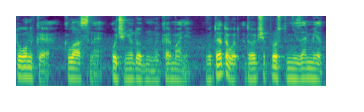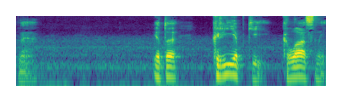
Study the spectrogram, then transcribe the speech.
тонкая, классная, очень удобно на кармане. Вот это вот, это вообще просто незаметное. Это крепкий, классный,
